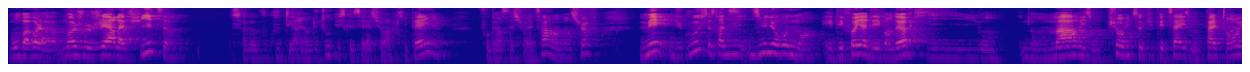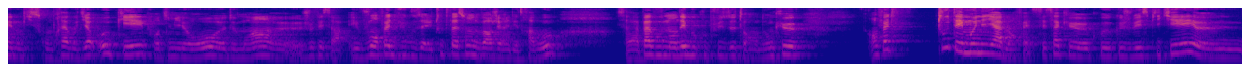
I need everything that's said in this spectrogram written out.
bon bah voilà, moi je gère la fuite, ça va vous coûter rien du tout puisque c'est l'assureur qui paye, faut bien s'assurer de ça, hein, bien sûr, mais du coup, ce sera 10 000 euros de moins. Et des fois, il y a des vendeurs qui ont, ont marre, ils ont plus envie de s'occuper de ça, ils n'ont pas le temps, et donc ils seront prêts à vous dire, ok, pour 10 000 euros de moins, euh, je fais ça. Et vous, en fait, vu que vous allez de toute façon devoir gérer des travaux, ça va pas vous demander beaucoup plus de temps. Donc, euh, en fait, tout est monnayable, en fait. C'est ça que, que, je vais expliquer. Euh,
